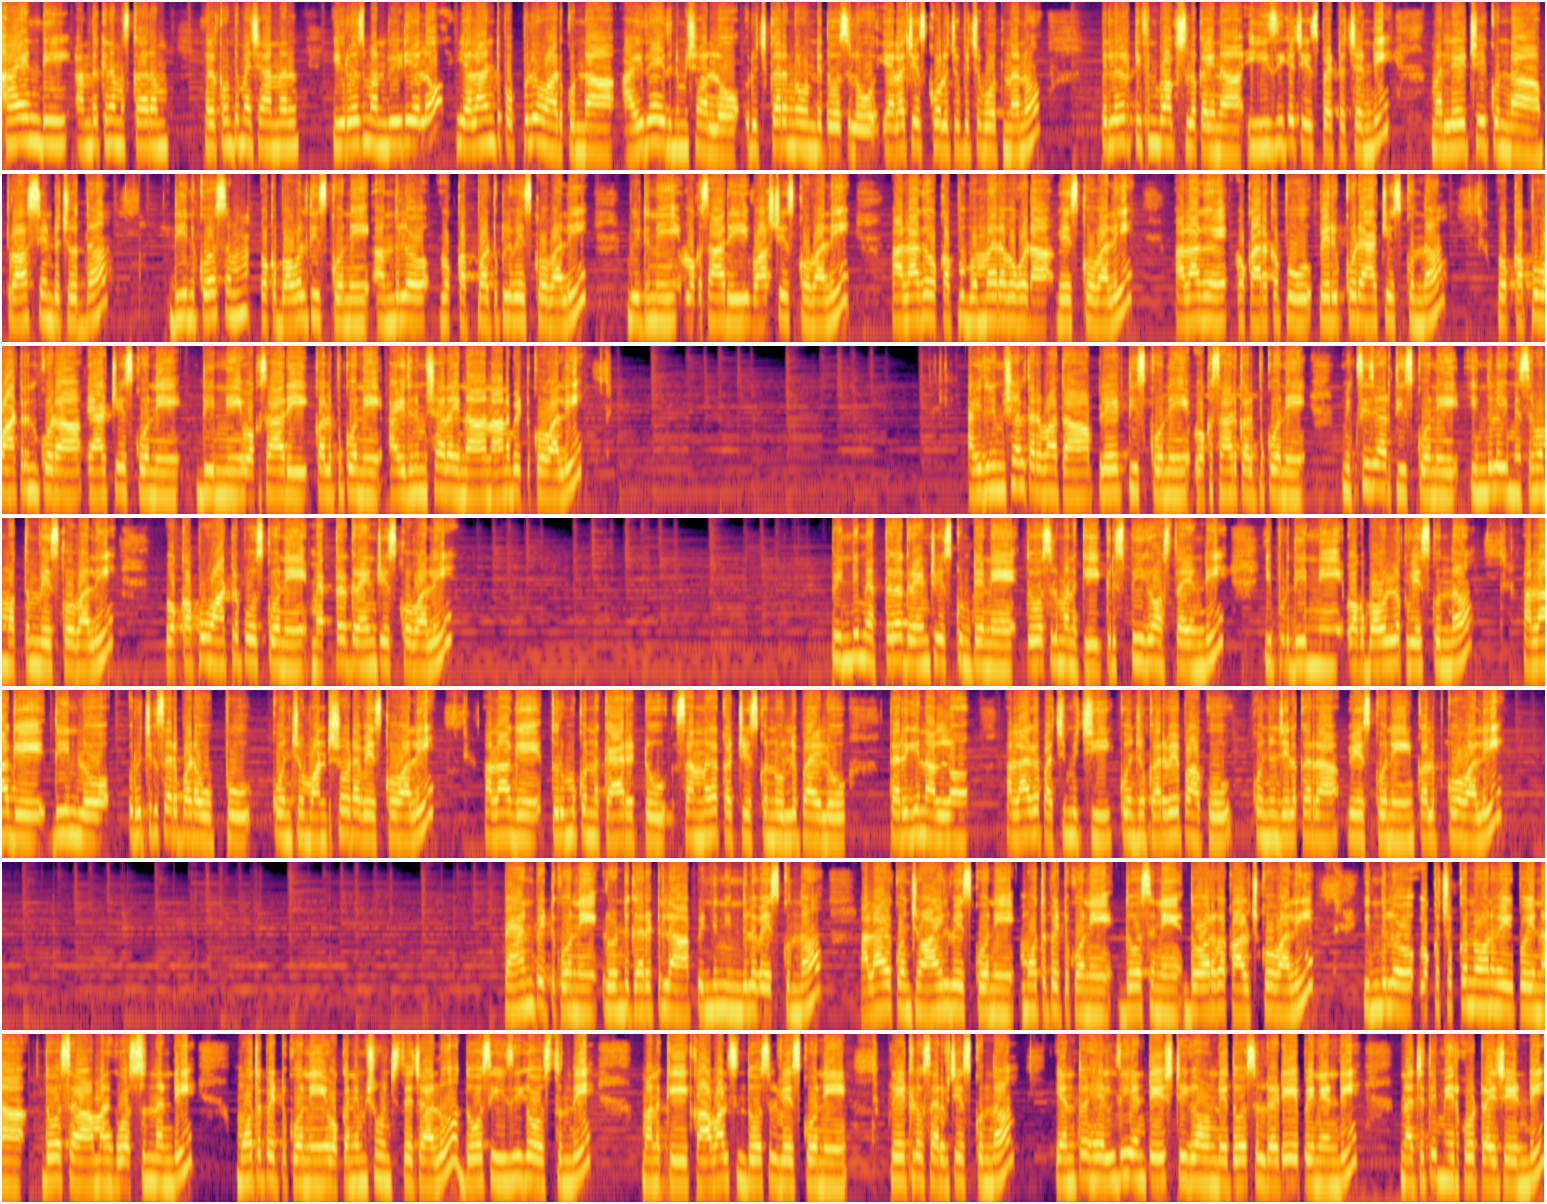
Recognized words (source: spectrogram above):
Hi అండి అందరికీ నమస్కారం. Welcome to my channel. ఈరోజు మన వీడియోలో ఎలాంటి పప్పులు వాడకుండా ఐదే ఐదు నిమిషాల్లో రుచికరంగా ఉండే దోశలు ఎలా చేసుకోవాలో చూపించబోతున్నాను. పిల్లల టిఫిన్ బాక్స్లోకైనా ఈజీగా చేసి పెట్టచ్చండి. మరి లేట్ చేయకుండా ప్రాసెస్ ఏంటో చూద్దాం. దీనికోసం ఒక బౌల్ తీసుకొని అందులో ఒక కప్పు అటుకులు వేసుకోవాలి. వీటిని ఒకసారి వాష్ చేసుకోవాలి. అలాగే ఒక కప్పు బొంబాయి రవ్వ కూడా వేసుకోవాలి. అలాగే ఒక అరకప్పు పెరుగు కూడా యాడ్ చేసుకుందాం. ఒక కప్పు వాటర్ని కూడా యాడ్ చేసుకొని దీన్ని ఒకసారి కలుపుకొని ఐదు నిమిషాలైనా నానబెట్టుకోవాలి. ఐదు నిమిషాల తర్వాత ప్లేట్ తీసుకొని ఒకసారి కలుపుకొని మిక్సీ జార్ తీసుకొని ఇందులో ఈ మిశ్రమం మొత్తం వేసుకోవాలి. ఒక కప్పు వాటర్ పోసుకొని మెత్తగా గ్రైండ్ చేసుకోవాలి. పిండి మెత్తగా గ్రైండ్ చేసుకుంటేనే దోశలు మనకి క్రిస్పీగా వస్తాయండి. ఇప్పుడు దీన్ని ఒక బౌల్లోకి వేసుకుందాం. అలాగే దీనిలో రుచికి సరిపడా ఉప్పు కొంచెం వంట సోడా వేసుకోవాలి. అలాగే తురుముకున్న క్యారెట్ సన్నగా కట్ చేసుకున్న ఉల్లిపాయలు తరిగిన అల్లం అలాగే పచ్చిమిర్చి కొంచెం కరివేపాకు కొంచెం జీలకర్ర వేసుకొని కలుపుకోవాలి. ప్యాన్ పెట్టుకొని రెండు గరిటెల పిండిని ఇందులో వేసుకుందాం. అలాగే కొంచెం ఆయిల్ వేసుకొని మూత పెట్టుకొని దోశని దోరగా కాల్చుకోవాలి. ఇందులో ఒక చుక్క నూనె వేగిపోయిన దోశ మనకి వస్తుందండి. మూత పెట్టుకొని ఒక నిమిషం ఉంచితే చాలు. దోశ ఈజీగా వస్తుంది. మనకి కావాల్సిన దోశలు వేసుకొని ప్లేట్లో సర్వ్ చేసుకుందాం. ఎంతో హెల్దీ అండ్ టేస్టీగా ఉండే దోశలు రెడీ అయిపోయినాయండి. నచ్చితే మీరు కూడా ట్రై చేయండి.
